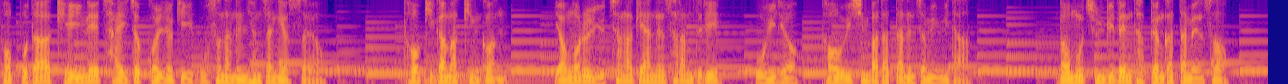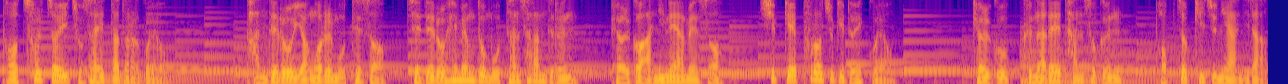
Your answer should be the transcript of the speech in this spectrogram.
법보다 개인의 자의적 권력이 우선하는 현장이었어요. 더 기가 막힌 건 영어를 유창하게 하는 사람들이 오히려 더 의심받았다는 점입니다. 너무 준비된 답변 같다면서 더 철저히 조사했다더라고요. 반대로 영어를 못해서 제대로 해명도 못한 사람들은 별거 아니네 하면서 쉽게 풀어주기도 했고요. 결국 그날의 단속은 법적 기준이 아니라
